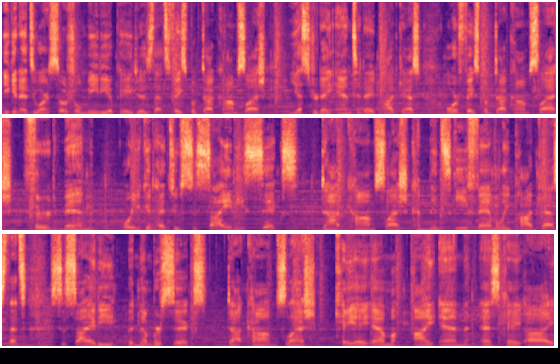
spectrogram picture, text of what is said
You can head to our social media pages. That's facebook.com slash yesterday and today podcast or facebook.com slash third men. Or you could head to society6.com slash Kaminsky Family Podcast. That's society, the number six, dot com slash K A M I N S K I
